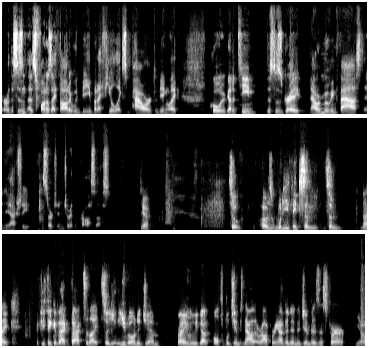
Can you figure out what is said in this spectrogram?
or this isn't as fun as I thought it would be, but I feel like some power to being like, cool, we've got a team. This is great. Now we're moving fast, and you actually can start to enjoy the process. Yeah. So, I was. What do you think? Some some like, if you think back back to like, so you you've owned a gym, right? Mm-hmm. We've got multiple gyms now that we're operating. I've been in the gym business for you know,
